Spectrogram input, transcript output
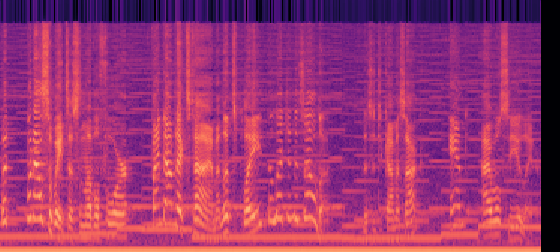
But what else awaits us in level 4? Find out next time, and let's play The Legend of Zelda. This is Takahmasak, and I will see you later.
